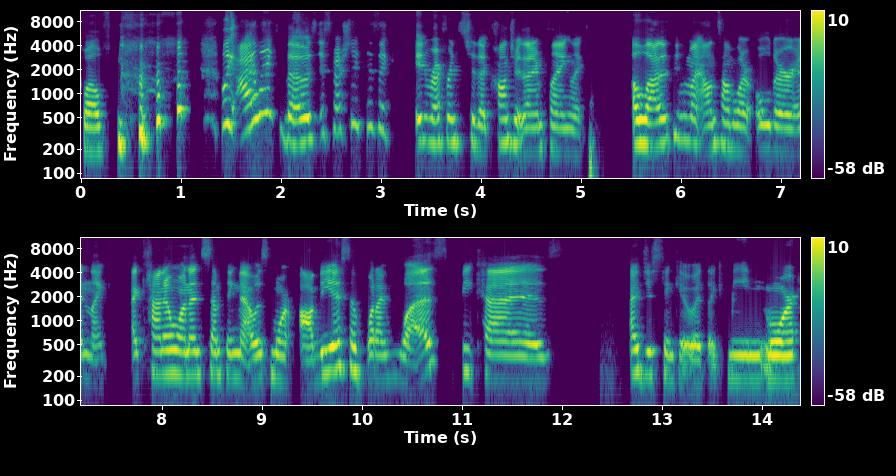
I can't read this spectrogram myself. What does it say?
12. like I like those, especially because like in reference to the concert that I'm playing, like a lot of people in my ensemble are older and like I kind of wanted something that was more obvious of what I was because I just think it would like mean more.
